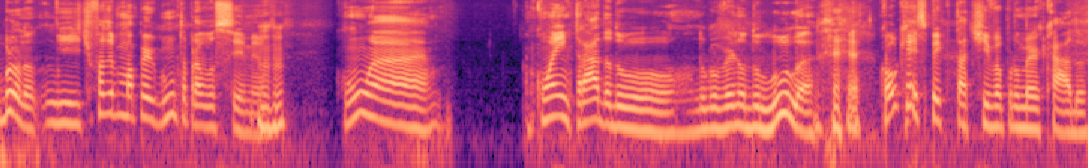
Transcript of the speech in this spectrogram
Bruno, e deixa eu fazer uma pergunta pra você, meu. Uhum. Com a com a entrada do, do governo do Lula, qual que é a expectativa pro mercado?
